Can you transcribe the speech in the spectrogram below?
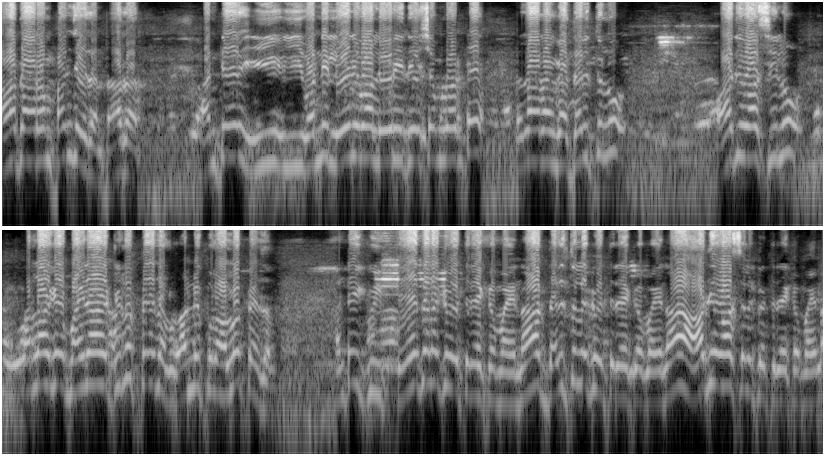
ఆధారం పనిచేయదంట ఆధారం. అంటే ఈ ఇవన్నీ లేని వాళ్ళు ఎవరు ఈ దేశంలో అంటే ప్రధానంగా దళితులు ఆదివాసీలు అలాగే మైనారిటీలు పేదలు అన్ని కులాల్లో పేదలు. అంటే ఈ పేదలకు వ్యతిరేకమైన దళితులకు వ్యతిరేకమైన ఆదివాసులకు వ్యతిరేకమైన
